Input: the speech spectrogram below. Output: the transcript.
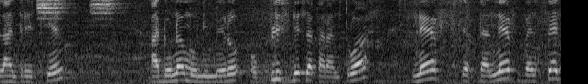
l'entretien en donnant mon numéro au plus 243 9 79 27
